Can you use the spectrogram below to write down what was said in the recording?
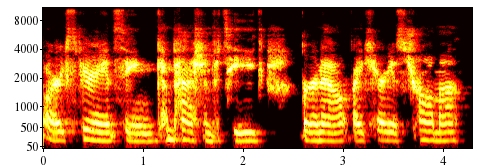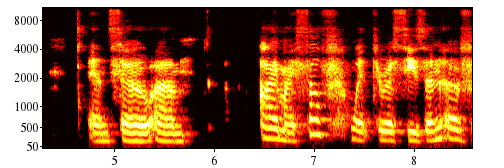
are experiencing compassion fatigue, burnout, vicarious trauma. And so um, I myself went through a season of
